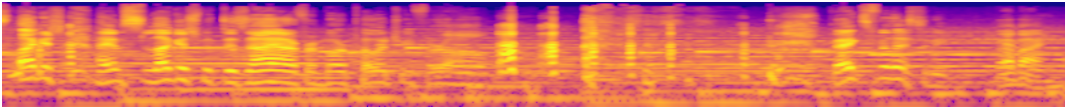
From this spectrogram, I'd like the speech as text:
sluggish, I am sluggish with desire for more poetry for all. Thanks for listening. Bye bye.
